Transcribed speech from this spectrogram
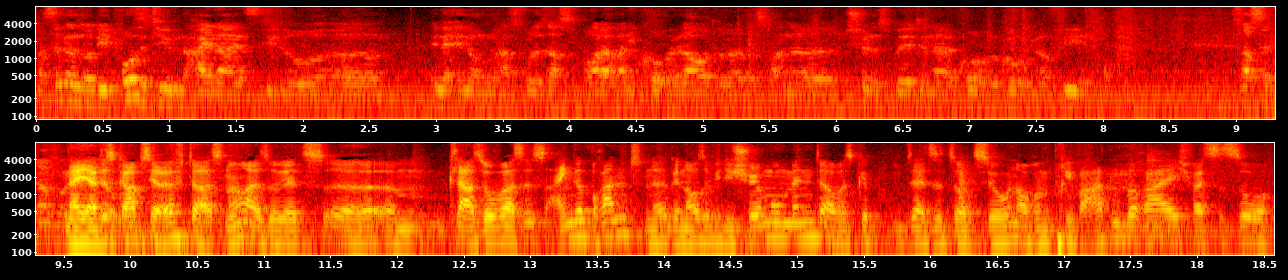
Was sind denn so die positiven Highlights, die du äh, in Erinnerung hast, wo du sagst, boah, da war die Kurve laut oder das war ein schönes Bild in der Kurve, Choreografie? Was hast du so naja, das gab es ja öfters. Ne? Also jetzt, äh, ähm, klar, sowas ist eingebrannt, ne? genauso wie die Schirmmomente, aber es gibt Situationen auch im privaten Bereich, weißt du, so,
